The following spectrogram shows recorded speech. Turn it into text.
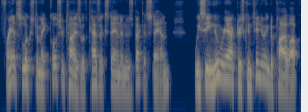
France looks to make closer ties with Kazakhstan and Uzbekistan. We see new reactors continuing to pile up,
